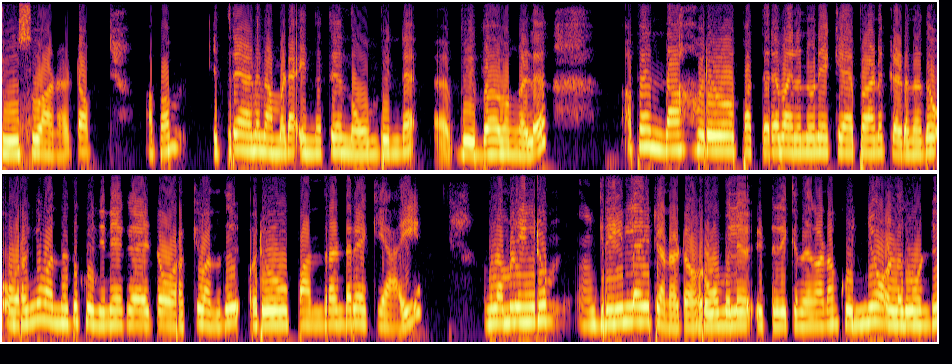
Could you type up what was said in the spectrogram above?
ജ്യൂസും ആണ് കേട്ടോ. അപ്പം ഇത്രയാണ് നമ്മുടെ ഇന്നത്തെ നോമ്പിന്റെ വിഭവങ്ങൾ അപ്പം എന്താ ഒരു പത്തര പതിനൊന്ന് മണിയൊക്കെ ആയപ്പോഴാണ് കിടന്നത്. ഉറങ്ങി വന്നത് കുഞ്ഞിനെയൊക്കെ ആയിട്ട് ഉറക്കി വന്നത് ഒരു പന്ത്രണ്ടരയൊക്കെ ആയി. അപ്പോൾ നമ്മൾ ഈ ഒരു ഗ്രീൻ ലൈറ്റ് ആണ് കേട്ടോ റൂമിൽ ഇട്ടിരിക്കുന്നത്. കാരണം കുഞ്ഞ് ഉള്ളതുകൊണ്ട്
